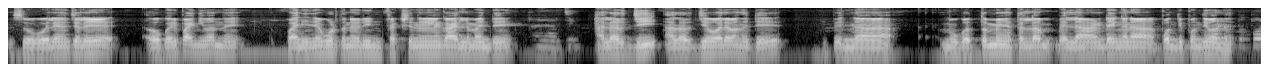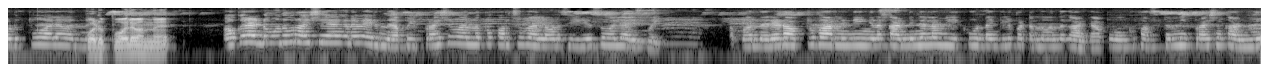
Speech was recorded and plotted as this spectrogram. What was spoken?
സുഖമില്ലെന്ന് വെച്ചാൽ ഒരു പനി വന്ന് പനീന്റെ കൂടെ തന്നെ ഒരു ഇൻഫെക്ഷനെല്ലാം കാര്യം വന്നിട്ട് അലർജി. അലർജി പോലെ വന്നിട്ട് പിന്നെ മുഖത്തും മേത്തെല്ലാം വല്ലാണ്ട് ഇങ്ങനെ പൊന്തി പൊന്തി വന്ന്. പൊടുപ്പ് പോലെ വന്ന്. പൊടുപ്പ് പോലെ വന്ന്. ഒക്കെ രണ്ടു മൂന്ന് പ്രാവശ്യം അങ്ങനെ വരുന്നത് അപ്പൊ ഇപ്രാവശ്യം വന്നപ്പോ കുറച്ച് നല്ലോണം സീരിയസ് പോലെ ആയിപ്പോയി. അപ്പൊ അന്നേരം ഡോക്ടർ പറഞ്ഞു "ഇനി ഇങ്ങനെ കണ്ണിനെല്ലാം വീക്കം ഉണ്ടെങ്കിൽ പെട്ടെന്ന് വന്ന് കാണിക്കാം. അപ്പൊ ഓക്ക് ഫസ്റ്റ് തന്നെ ഇപ്രാവശ്യം കണ്ണിന്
